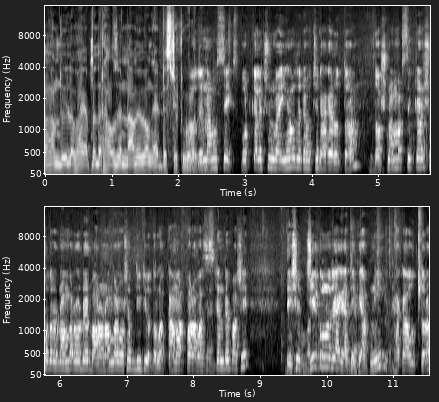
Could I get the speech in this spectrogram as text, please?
আলহামদুলিল্লাহ ভাই আপনাদের হাউসের নাম এবং অ্যাড্রেসটা একটু বলুন নাম হচ্ছে এক্সপোর্ট কালেকশন বাইং হাউস এটা হচ্ছে ঢাকার উত্তরা। দশ নম্বর সেক্টর সতেরো নম্বর রোডের বারো নম্বর বাসার দ্বিতীয় তলা কামারপাড়া বাস স্ট্যান্ডের পাশে। দেশের যে কোনো জায়গা থেকে আপনি ঢাকা উত্তরা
